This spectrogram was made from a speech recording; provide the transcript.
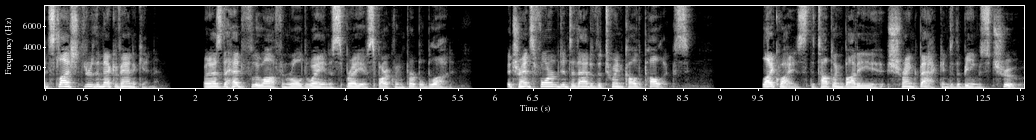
It slashed through the neck of Anakin. but as the head flew off and rolled away in a spray of sparkling purple blood, it transformed into that of the twin called Pollux. Likewise, the toppling body shrank back into the being's true,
